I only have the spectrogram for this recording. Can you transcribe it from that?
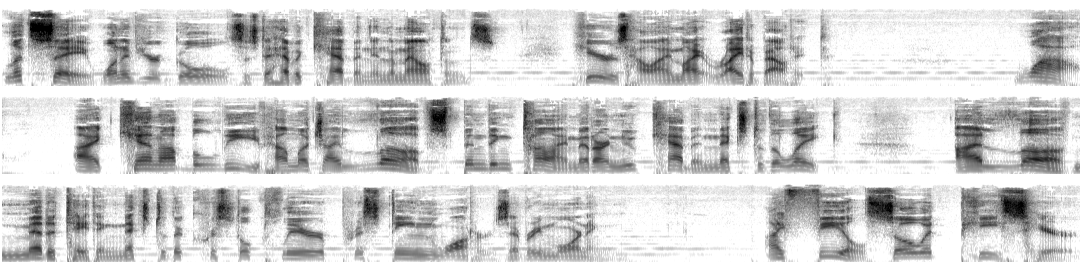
Let's say one of your goals is to have a cabin in the mountains. Here's how I might write about it. Wow! I cannot believe how much I love spending time at our new cabin next to the lake. I love meditating next to the crystal clear, pristine waters every morning. I feel so at peace here.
